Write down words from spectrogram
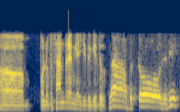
eh, pondok pesantren kayak gitu-gitu. Nah, betul. Jadi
